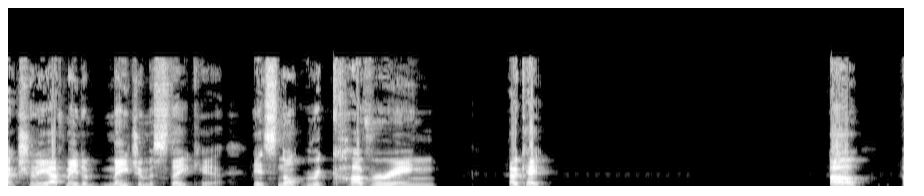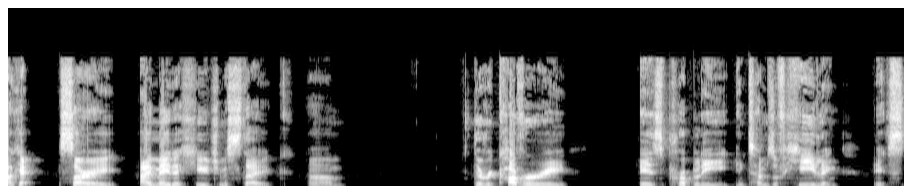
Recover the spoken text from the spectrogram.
actually I've made a major mistake here. It's not recovering. Okay, Oh, okay. Sorry, I made a huge mistake. Um, the recovery is probably in terms of healing. It's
